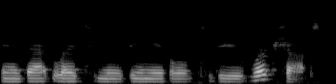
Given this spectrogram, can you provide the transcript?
and that led to me being able to do workshops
